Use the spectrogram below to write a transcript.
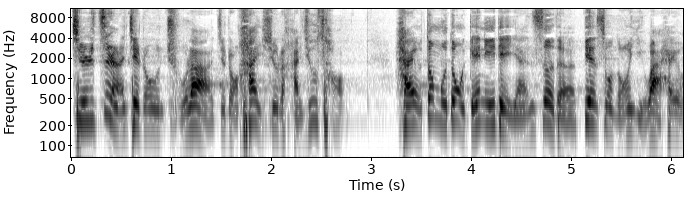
其实自然界中除了这种害羞的含羞草，还有动不动给你一点颜色的变色龙以外，还有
